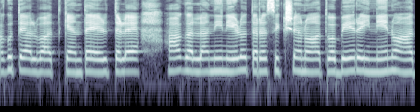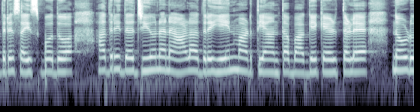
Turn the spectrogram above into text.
ಆಗುತ್ತೆ ಅಲ್ವಾ ಅದಕ್ಕೆ ಅಂತ ಹೇಳ್ತಾಳೆ. ಹಾಗಲ್ಲ, ನೀನು ಹೇಳೋ ಥರ ಶಿಕ್ಷಣ ಅಥವಾ ಬೇರೆ ಇನ್ನೇನೋ ಆದರೆ ಸಹಿಸ್ಬೋದು. ಅದರಿಂದ ಜೀವನನ ಹಾಳಾದರೆ ಏನು ಮಾಡ್ತೀಯಾ ಅಂತ ಭಾಗ್ಯ ಕೇಳ್ತಾಳೆ. ನೋಡು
